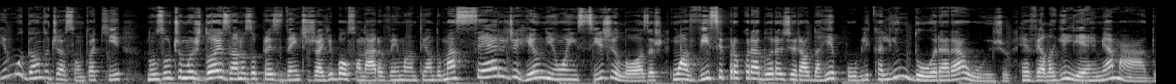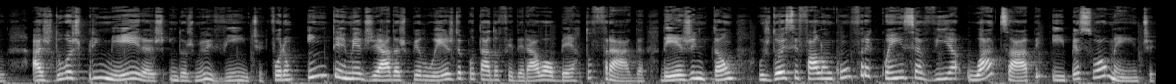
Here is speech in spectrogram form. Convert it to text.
E mudando de assunto aqui, nos últimos dois anos o presidente Jair Bolsonaro vem mantendo uma série de reuniões sigilosas com a vice-procuradora-geral da República, Lindora Araújo, revela Guilherme Amado. As duas primeiras, em 2020, foram intermediadas pelo ex-deputado federal Alberto Fraga. Desde então, os dois se falam com frequência via WhatsApp e pessoalmente.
